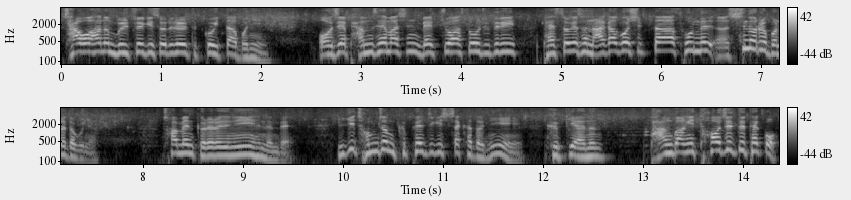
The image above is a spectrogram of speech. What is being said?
샤워하는 물줄기 소리를 듣고 있다 보니 어제 밤새 마신 맥주와 소주들이 뱃속에서 나가고 싶다 손을, 어, 신호를 보내더군요. 처음엔 그러려니 했는데 이게 점점 급해지기 시작하더니 급기야는 방광이 터질 듯 했고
